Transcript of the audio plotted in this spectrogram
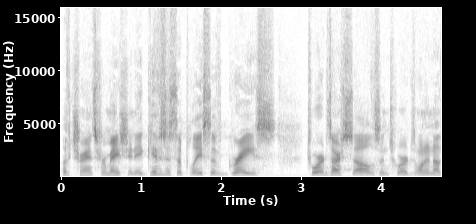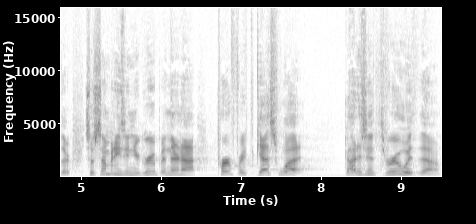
of transformation. It gives us a place of grace towards ourselves and towards one another. So somebody's in your group and they're not perfect. Guess what? God isn't through with them.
